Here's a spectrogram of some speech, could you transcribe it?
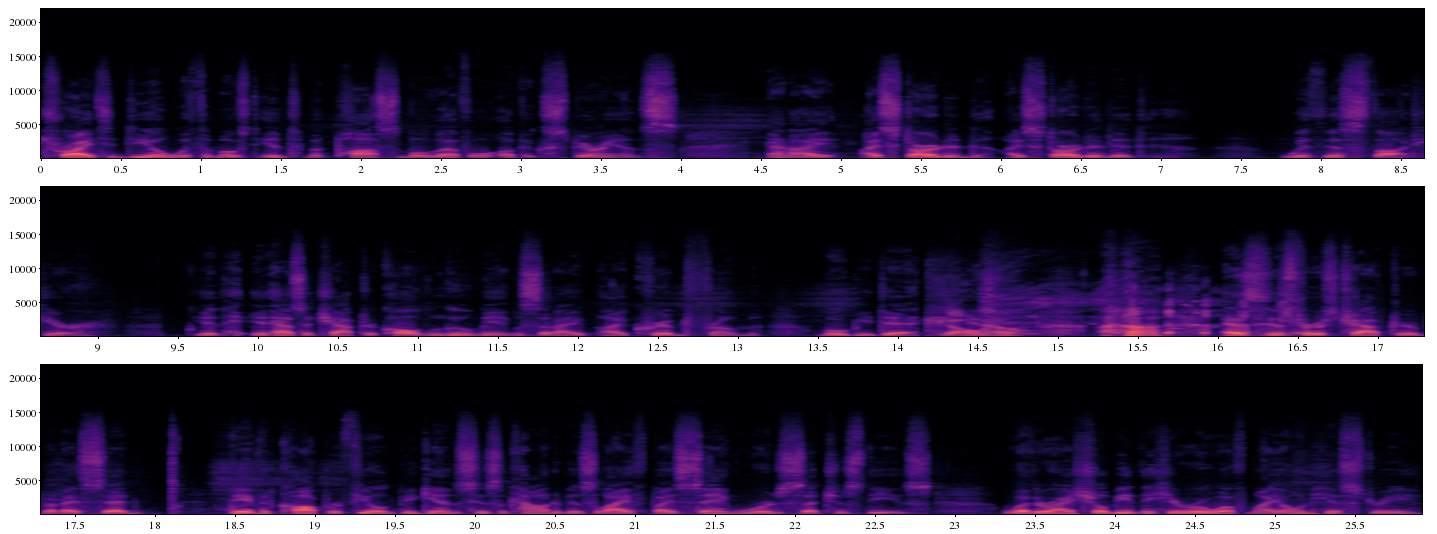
try to deal with the most intimate possible level of experience, and I I started I started it with this thought here. It, it has a chapter called Loomings that I, I cribbed from Moby Dick, No. you know, as his first chapter. But I said, David Copperfield begins his account of his life by saying words such as these Whether I shall be the hero of my own history,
